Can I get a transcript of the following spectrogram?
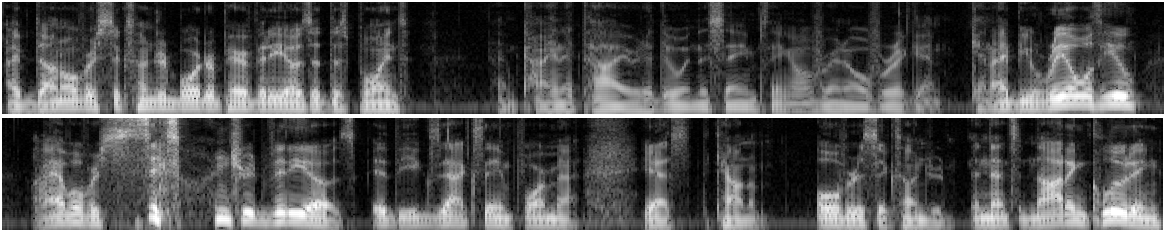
I've done over 600 board repair videos at this point. I'm kind of tired of doing the same thing over and over again. Can I be real with you? I have over 600 videos in the exact same format. Yes, count them. Over 600. And that's not including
